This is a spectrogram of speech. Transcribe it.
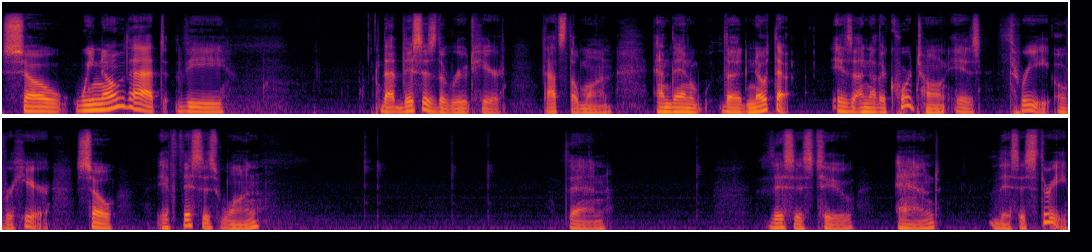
So we know that the that this is the root here. That's the one. And then the note that is another chord tone is three over here. So if this is one, then this is 2, and this is 3.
